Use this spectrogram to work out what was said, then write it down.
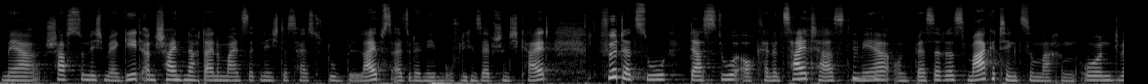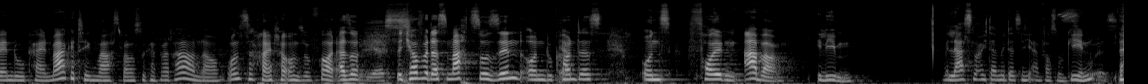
Mehr schaffst du nicht, mehr geht anscheinend nach deinem Mindset nicht. Das heißt, du bleibst also in der nebenberuflichen Selbstständigkeit. Führt dazu, dass du auch keine Zeit hast, mehr und besseres Marketing zu machen. Und wenn du kein Marketing machst, baust du kein Vertrauen auf und so weiter und so fort. Also yes. ich hoffe, das macht so Sinn und du ja. konntest uns folgen. Aber, ihr Lieben, wir lassen euch damit jetzt nicht einfach so gehen. So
